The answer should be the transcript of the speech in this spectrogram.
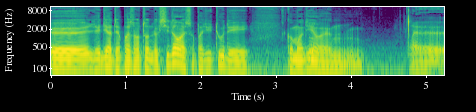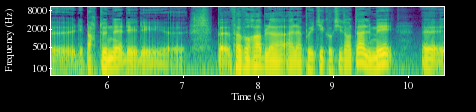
euh, je vais dire, des représentants de l'Occident, elles ne sont pas du tout des, comment dire, euh, euh, des partenaires, des, des euh, favorables à, à, la politique occidentale, mais euh,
